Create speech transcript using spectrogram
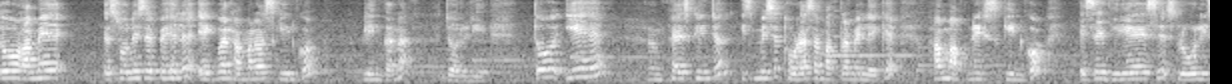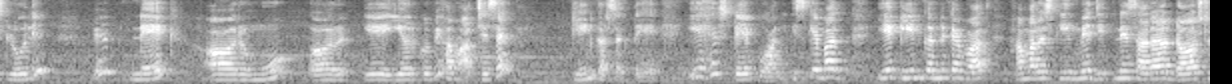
तो हमें सोने से पहले एक बार हमारा स्किन को क्लीन करना ज़रूरी है। तो ये है फेस क्लींजर इसमें से थोड़ा सा मात्रा में लेके हम अपने स्किन को ऐसे धीरे से स्लोली स्लोली नेक और मुँह और ये ईयर को भी हम अच्छे से क्लीन कर सकते हैं। ये है स्टेप वन इसके बाद, ये क्लीन करने के बाद हमारा स्किन में जितने सारा डस्ट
